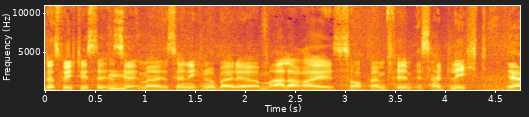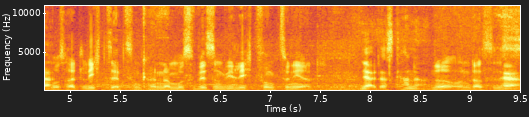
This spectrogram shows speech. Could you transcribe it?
Das Wichtigste ist ja immer, ist ja nicht nur bei der Malerei, ist auch beim Film, ist halt Licht. Ja. Man muss halt Licht setzen können. Man muss wissen, wie Licht funktioniert. Ja, das kann er. Ne? Und das ist Ja.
